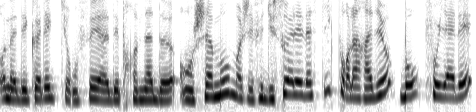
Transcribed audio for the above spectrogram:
on a des collègues qui ont fait des promenades en chameau. Moi j'ai fait du saut à l'élastique pour la radio. Bon, faut y aller.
